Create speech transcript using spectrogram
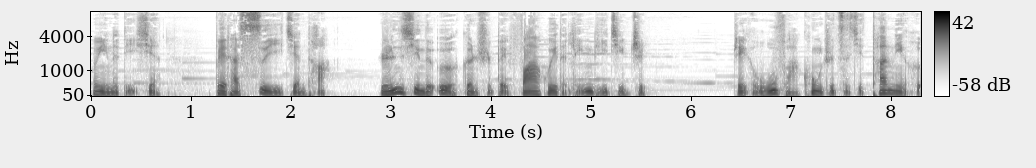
婚姻的底线被他肆意践踏，人性的恶更是被发挥的淋漓尽致。这个无法控制自己贪念和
